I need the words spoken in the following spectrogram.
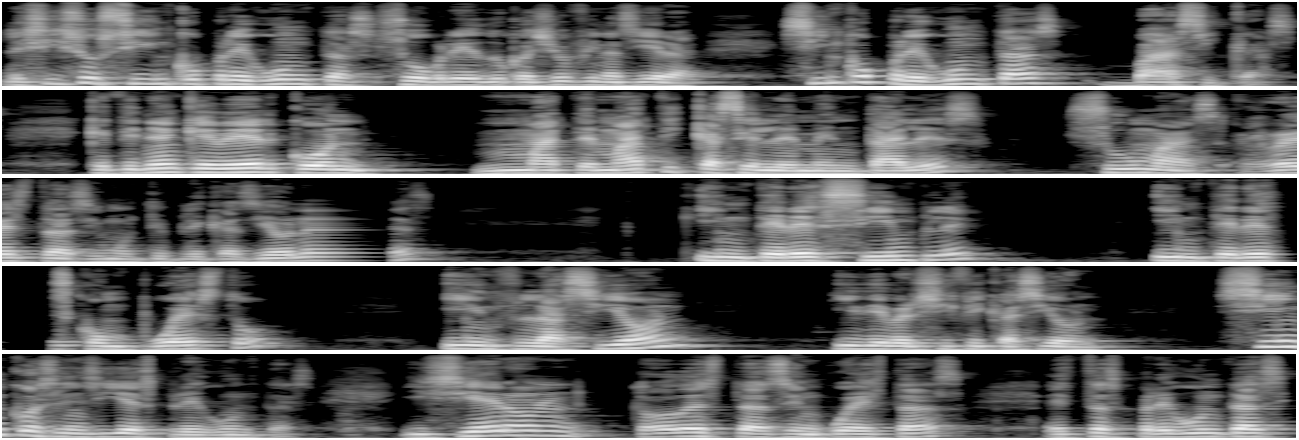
Les hizo cinco preguntas sobre educación financiera, cinco preguntas básicas que tenían que ver con matemáticas elementales, sumas, restas y multiplicaciones, interés simple, interés compuesto, inflación y diversificación. Cinco sencillas preguntas. Hicieron todas estas encuestas, estas preguntas,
